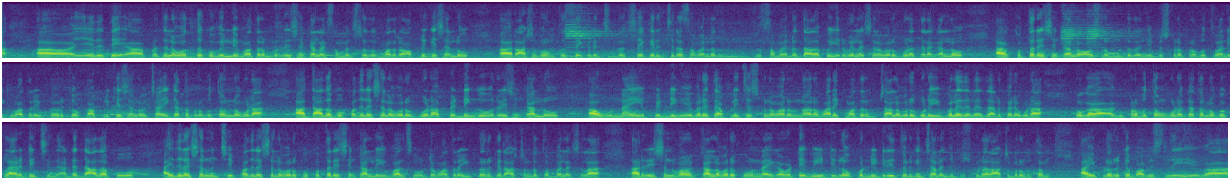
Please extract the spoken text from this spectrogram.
ఏదైతే ఆ ప్రజల వద్దకు వెళ్ళి మాత్రం రేషన్ కార్డులకు సంబంధించిన మాత్రం అప్లికేషన్లు ఆ, రాష్ట్ర ప్రభుత్వం సేకరించిందో సేకరించిన సమయంలో సమయంలో దాదాపు ఇరవై లక్షల వరకు కూడా తెలంగాణలో ఆ కొత్త రేషన్ కార్డులో అవసరం ఉంటుందని చెప్పేసి కూడా ప్రభుత్వానికి మాత్రం ఇప్పటివరకు ఒక అప్లికేషన్లు వచ్చాయి. గత ప్రభుత్వంలో కూడా ఆ దాదాపు పది లక్షల వరకు కూడా పెండింగ్ రేషన్ కార్డులు ఉన్నాయి. పెండింగ్ ఎవరైతే అప్లై చేసుకున్న వారు ఉన్నారో వారికి మాత్రం చాలా వరకు కూడా ఇవ్వలేదనే దానిపైన కూడా ఒక ప్రభుత్వం కూడా గతంలో ఒక క్లారిటీ ఇచ్చింది. అంటే దాదాపు ఐదు లక్షల నుంచి పది లక్షల వరకు కొత్త రేషన్ కార్డులు ఇవ్వాల్సి ఉంటే మాత్రం ఇప్పటివరకు రాష్ట్రంలో తొంభై లక్షల ఆ రేషన్ కార్డుల వరకు ఉన్నాయి కాబట్టి వీటిలో కొన్నింటిని తొలగించాలని చూసుకున్న రాష్ట్ర ప్రభుత్వం ఆ ఇప్పటివరకే భావిస్తుంది.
